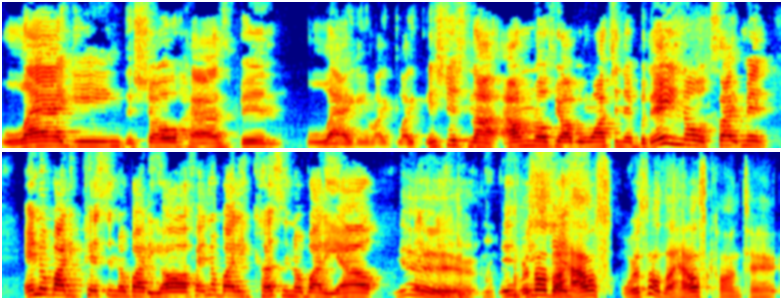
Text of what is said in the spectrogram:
lagging. The show has been lagging. Like, like it's just not. I don't know if y'all been watching it, but there ain't no excitement. Ain't nobody pissing nobody off. Ain't nobody cussing nobody out. Like, Yeah. it- it- Where's it's all the house? Where's all the house content?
